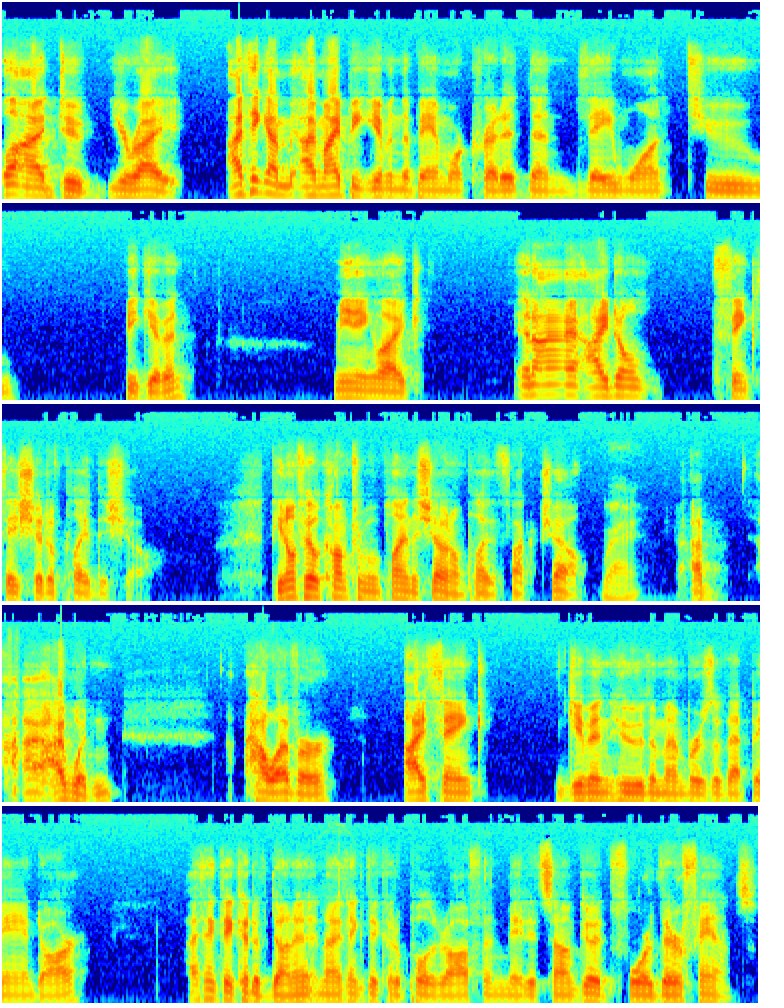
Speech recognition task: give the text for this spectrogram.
Well, I dude, you're right. I think I'm, I might be giving the band more credit than they want to be given. Meaning, like, and I, I don't think they should have played the show. If you don't feel comfortable playing the show, don't play the fucking show. Right. I, I, I wouldn't. However, I think given who the members of that band are, I think they could have done it, and I think they could have pulled it off and made it sound good for their fans.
